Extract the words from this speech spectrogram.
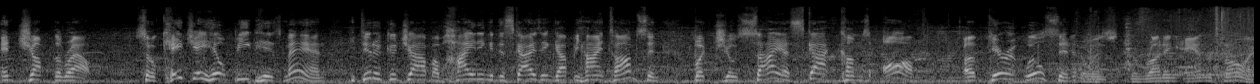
and jump the route. So KJ Hill beat his man. He did a good job of hiding and disguising, got behind Thompson, but Josiah Scott comes off of Garrett Wilson. It was the running and the throwing.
